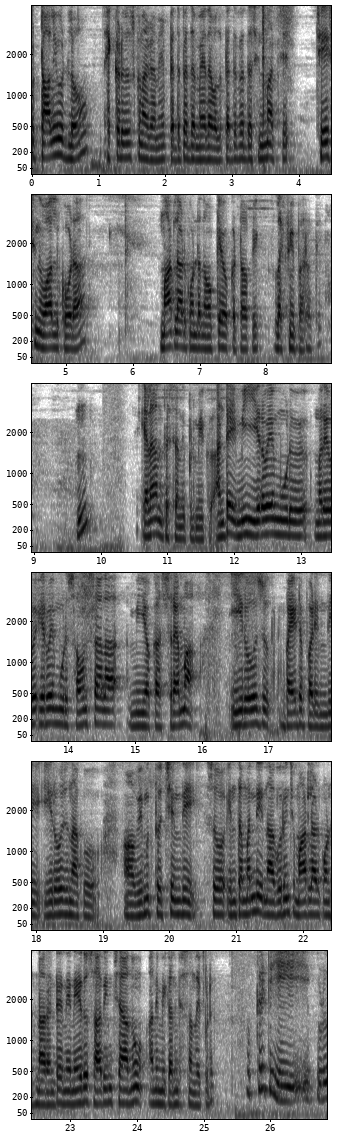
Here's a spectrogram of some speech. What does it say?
ఇప్పుడు టాలీవుడ్లో ఎక్కడ చూసుకున్నా కానీ పెద్ద పెద్ద మేధావులు పెద్ద పెద్ద సినిమా చే- చేసిన వాళ్ళు కూడా మాట్లాడుకుంటున్న ఒకే ఒక టాపిక్ లక్ష్మీ పార్వతి. ఎలా అనిపిస్తుంది ఇప్పుడు మీకు? అంటే మీ ఇరవై మూడు మరి ఇరవై మూడు సంవత్సరాల మీ యొక్క శ్రమ ఈరోజు బయటపడింది ఈరోజు నాకు విముక్తి వచ్చింది సో ఇంతమంది నా గురించి మాట్లాడుకుంటున్నారంటే నేను ఏదో సాధించాను అని మీకు అనిపిస్తుంది ఇప్పుడు? ఒకటి ఇప్పుడు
